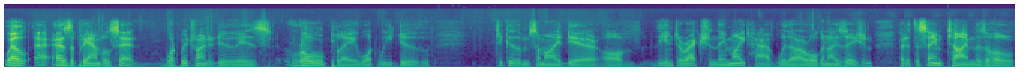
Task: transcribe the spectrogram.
Well, as the preamble said, what we're trying to do is role play what we do to give them some idea of the interaction they might have with our organization. But at the same time, there's a whole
